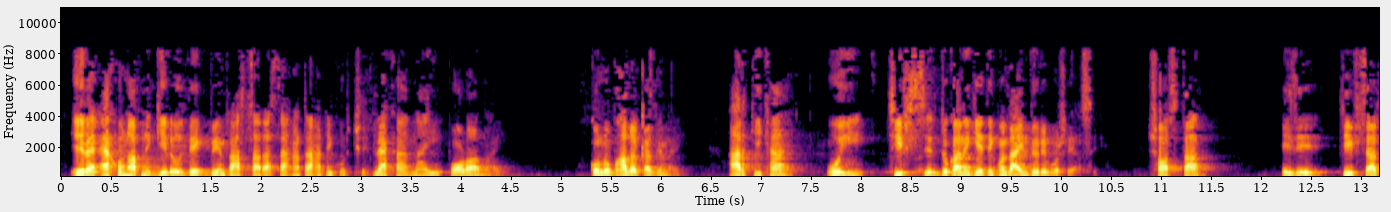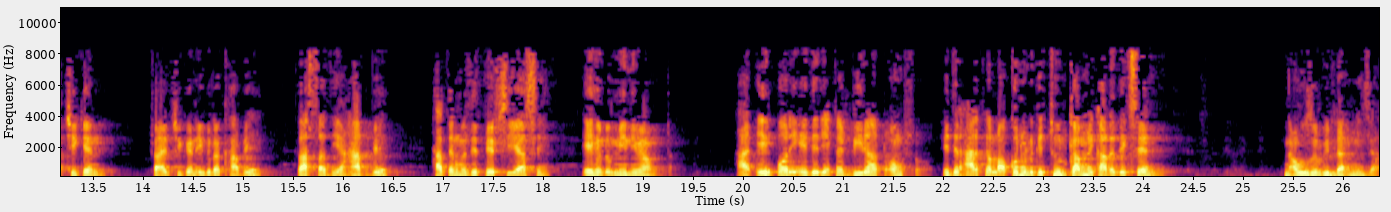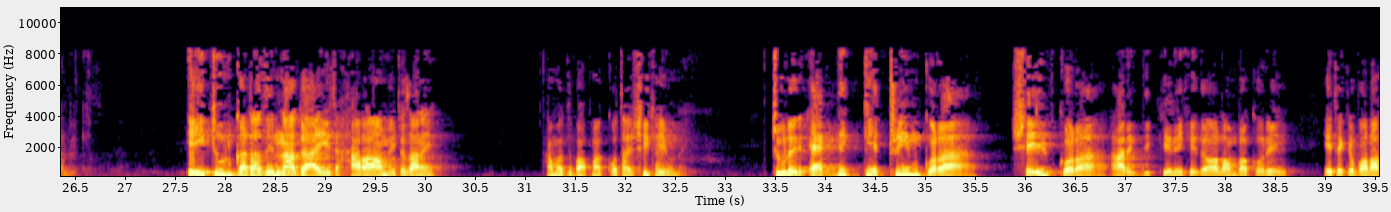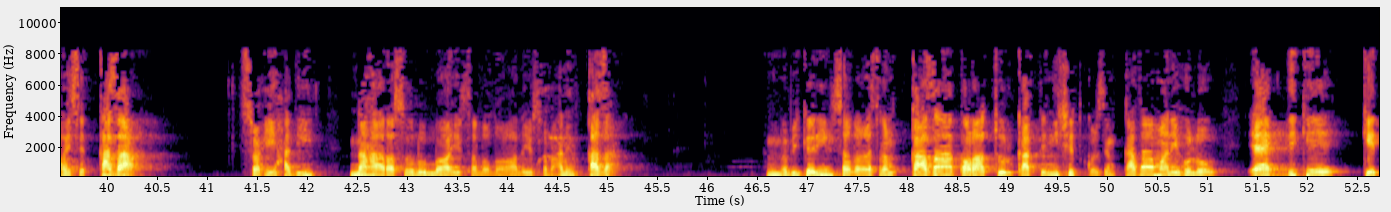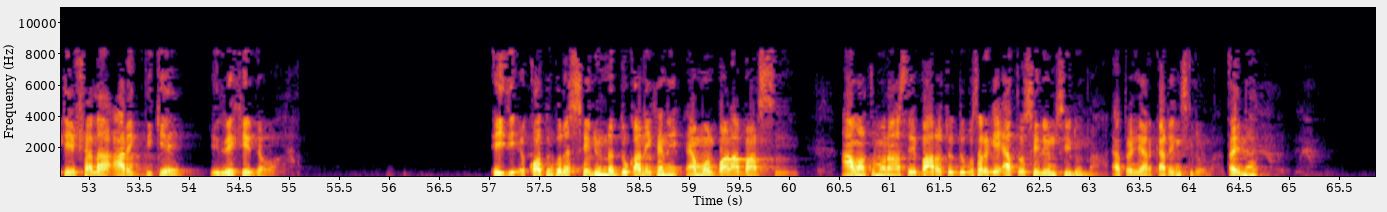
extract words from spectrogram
এরা এখন আপনি গেলেও দেখবেন রাস্তা রাস্তা হাঁটাহাঁটি করছে। লেখা নাই, পড়া নাই, কোনো ভালো কাজে নাই। আর কি খায়? ওই চিপসের দোকানে গিয়ে দেখবেন লাইন ধরে বসে আছে। সস্তার এই যে চিপস আর চিকেন, ফ্রাইড চিকেন, এগুলো খাবে, রাস্তা দিয়ে হাঁটবে, হাতের মধ্যে পেপসি আছে, এই হলো মিনিমামটা। আর এরপরে এদের একটা বিরাট অংশ, এদের আর একটা লক্ষণ হলো চুল কামড়ে কাটে দেখছেন? এই চুল কাটা যে না যায় হারাম, এটা জানে? আমাদের বাপ মা কোথায় শিখাইও নাই। চুলের একদিককে ট্রিম করা শেভ করা আরেক দিককে রেখে দেওয়া লম্বা করে, এটাকে বলা হয়েছে কাজা কাজা করা চুল কাটতে নিষেধ করেছেন। কাজা মানে হলো একদিকে কেটে ফেলা আরেক দিকে রেখে দেওয়া। এই যে কতগুলো সেলুনের দোকান এখানে এমন বাড়া বাড়ছে। আমার তো মনে আছে বারো, চোদ্দ বছর আগে এত সেলুন ছিল না, এত হেয়ার কাটিং ছিল না, তাই না?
